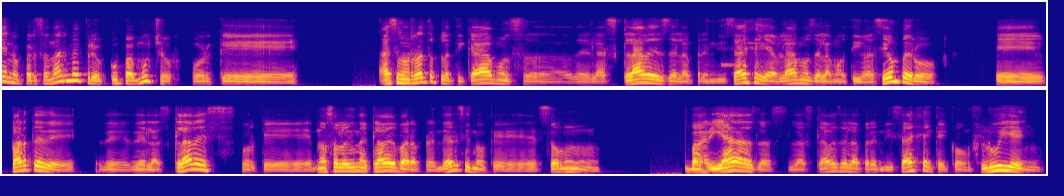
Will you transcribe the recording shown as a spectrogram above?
en lo personal me preocupa mucho porque Hace un rato platicábamos uh, de las claves del aprendizaje y hablábamos de la motivación, pero eh, parte de, las claves, porque no solo hay una clave para aprender, sino que son variadas las claves del aprendizaje que confluyen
